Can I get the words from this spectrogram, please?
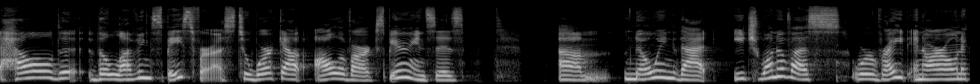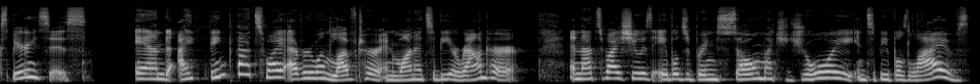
held the loving space for us to work out all of our experiences um, knowing that each one of us were right in our own experiences. And I think that's why everyone loved her and wanted to be around her. And that's why she was able to bring so much joy into people's lives.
